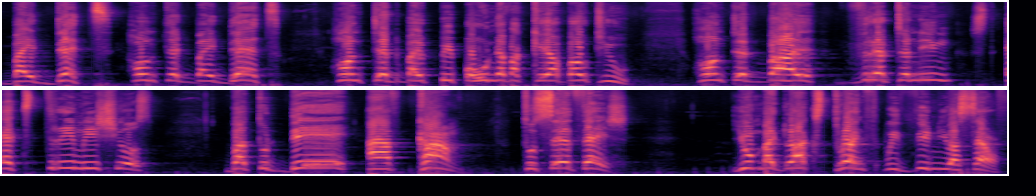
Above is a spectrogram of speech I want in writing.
by death. Haunted by death. Haunted by people who never care about you. Haunted by threatening extreme issues. But today I have come to say this. You might lack strength within yourself,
